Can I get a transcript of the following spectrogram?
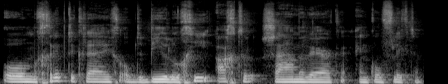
om grip te krijgen op de biologie achter samenwerken en conflicten.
